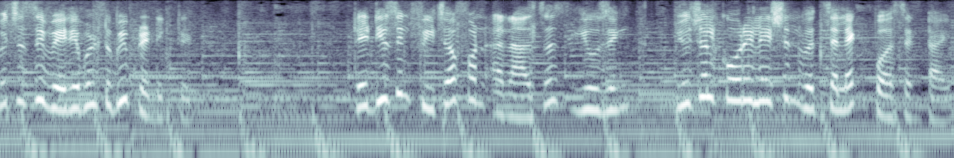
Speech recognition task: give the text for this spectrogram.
which is the variable to be predicted reducing feature for analysis using mutual correlation with select percentile.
